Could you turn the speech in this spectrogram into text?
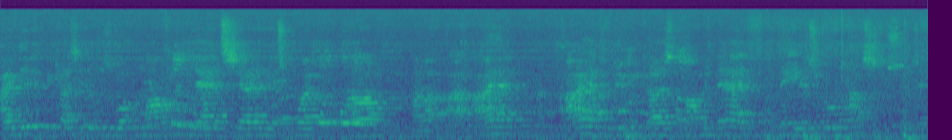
I did it because it was what mom and dad said, and it's what um, I, had I had to do because mom and dad made us rule the house, Susan.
